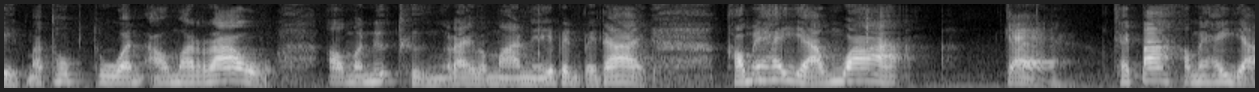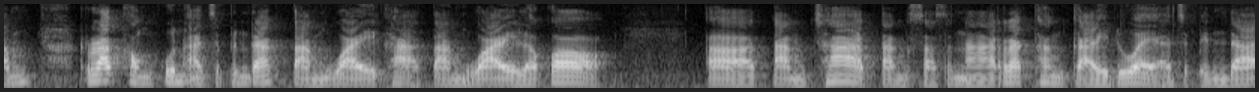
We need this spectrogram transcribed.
ดีตมาทบทวน เอามาเล่า เอามานึกถึงอะไรประมาณนี้เป็นไปได้ เขาไม่ให้ย้ำว่าแก่ ใช่ปะเขาไม่ให้ย้ำรักของคุณอาจจะเป็นรักต่างวัยค่ะ ต่างวัยแล้วก็ต่างชาติต่างศาสนารักทางไกลด้วยอาจจะเป็นได้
